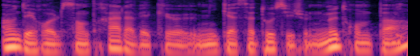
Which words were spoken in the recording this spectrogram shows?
un des rôles centraux avec euh, Mika Sato, si je ne me trompe pas,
